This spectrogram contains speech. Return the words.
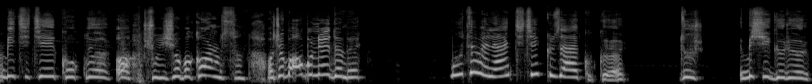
bir çiçeği kokluyor. Ah şu işe bakar mısın? Acaba bu ne demek? Muhtemelen çiçek güzel kokuyor. Dur, bir şey görüyorum.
